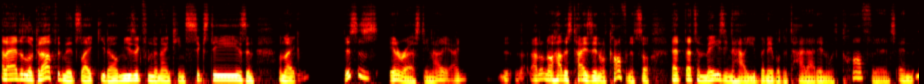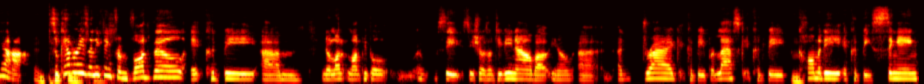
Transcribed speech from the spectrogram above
and I had to look it up, and it's like you know music from the 1960s, and I'm like, this is interesting. I I I don't know how this ties in with confidence. So that that's amazing how you've been able to tie that in with confidence and Yeah. and So cabaret is anything from vaudeville. It could be, um, you know, a lot, a lot of people uh, see see shows on TV now about, you know, uh, a drag. It could be burlesque. It could be Mm. comedy. It could be singing.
